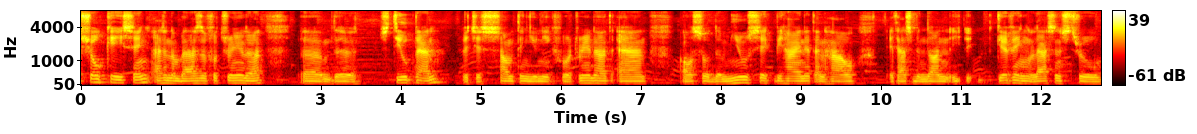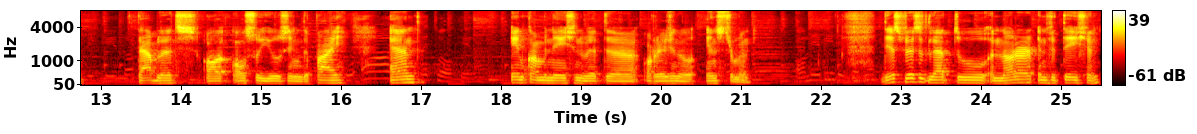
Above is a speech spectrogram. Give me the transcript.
showcasing as an ambassador for Trinidad um, the steel pan, which is something unique for Trinidad, and also the music behind it and how it has been done, giving lessons through tablets, also using the Pi, and in combination with the original instrument. This visit led to another invitation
